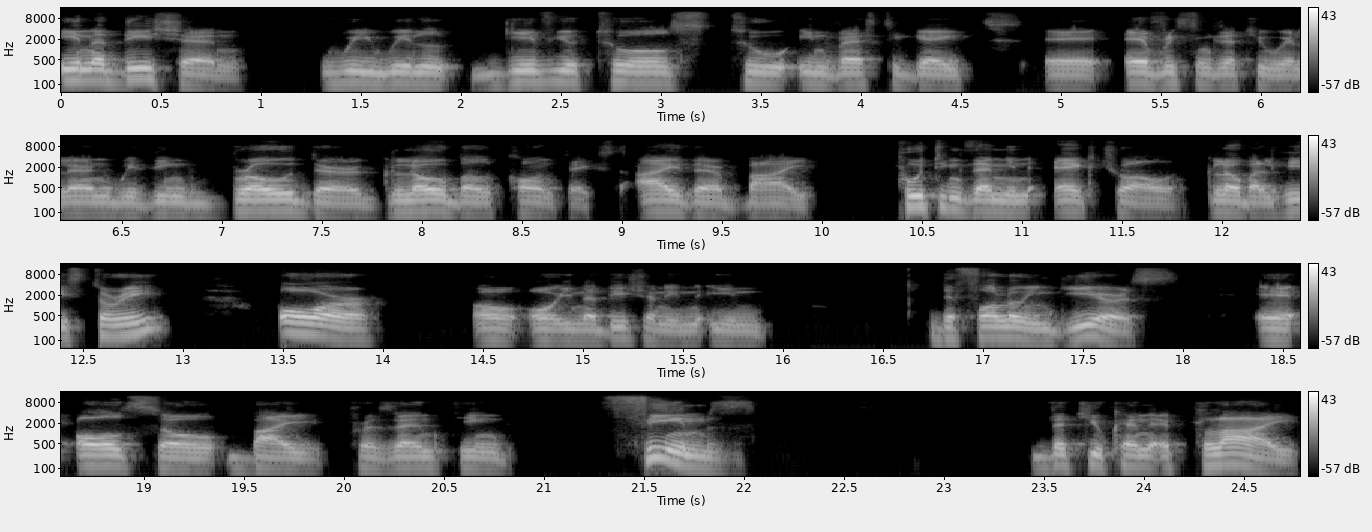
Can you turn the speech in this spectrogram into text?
In addition, we will give you tools to investigate uh, everything that you will learn within broader global context, either by putting them in actual global history or, or, or in addition, in, in the following years, uh, also by presenting themes that you can apply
